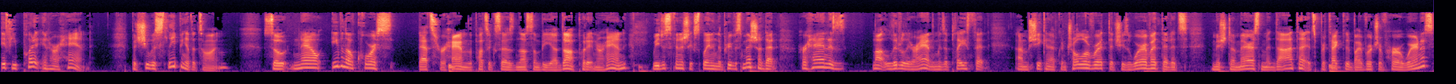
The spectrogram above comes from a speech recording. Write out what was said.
If he put it in her hand, but she was sleeping at the time, so now, even though of course that's her hand, the pasuk says Nasan biyada, put it in her hand. We just finished explaining the previous Mishnah that her hand is not literally her hand. It means a place that um, she can have control over it, that she's aware of it, that it's mishtameres medata, it's protected by virtue of her awareness.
